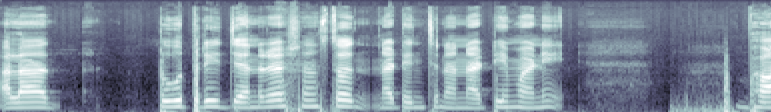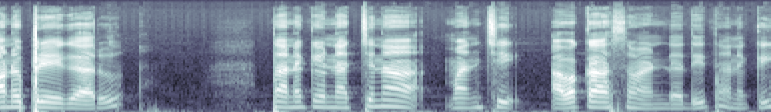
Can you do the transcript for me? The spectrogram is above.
అలా టూ త్రీ జనరేషన్స్తో నటించిన నటీమణి భానుప్రియ గారు. తనకి నచ్చిన మంచి అవకాశం అండి అది తనకి.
